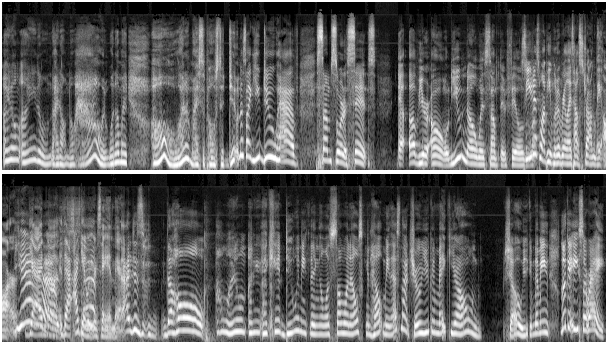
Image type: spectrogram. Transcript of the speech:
I don't I don't I don't know how and what am I oh, what am I supposed to do? And it's like you do have some sort of sense of your own. You know when something feels So you wrong. just want people to realize how strong they are. Yeah, Yeah. No, that I get what you're saying there. I just the whole oh I don't I, I can't do anything unless someone else can help me. That's not true. You can make your own show. You can. I mean, look at Issa Rae.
